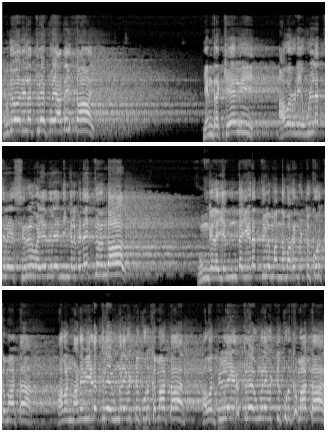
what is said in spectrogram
முதியோர் இல்லத்திலே போய் அடைத்தாய்? என்ற கேள்வி அவருடைய உள்ளத்திலே சிறு வயதிலே நீங்கள் விதைத்திருந்தால் உங்களை எந்த இடத்திலும் அந்த மகன் விட்டு கொடுக்க மாட்டான். அவன் மனைவி இடத்திலே உங்களை விட்டு கொடுக்க மாட்டான். அவர் பிள்ளை இடத்திலே உங்களை விட்டு கொடுக்க மாட்டான்.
